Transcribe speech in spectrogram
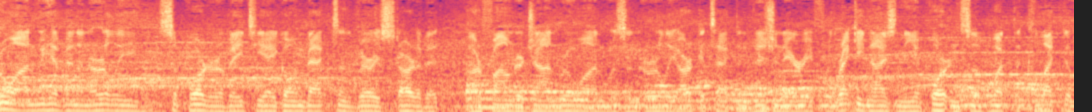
Ruan, we have been an early supporter of ATA going back to the very start of it. Our founder, John Ruan, was an early architect and visionary for recognizing the importance of what the collective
